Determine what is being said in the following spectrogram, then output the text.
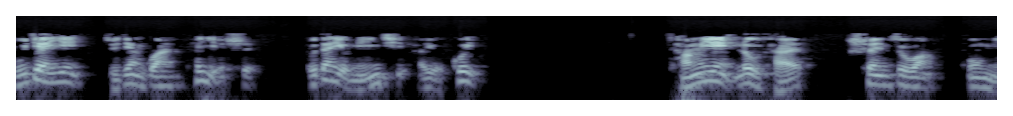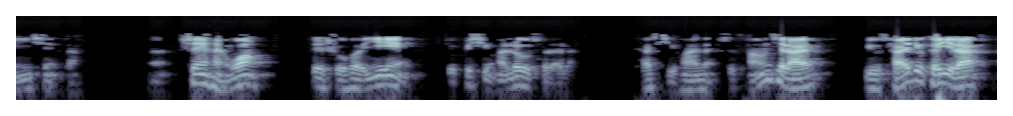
不见印，只见官，它也是。不但有名气，还有贵，藏印漏财，身自旺，功名显大。嗯，身很旺，这时候印就不喜欢露出来了，他喜欢的是藏起来，有财就可以了。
